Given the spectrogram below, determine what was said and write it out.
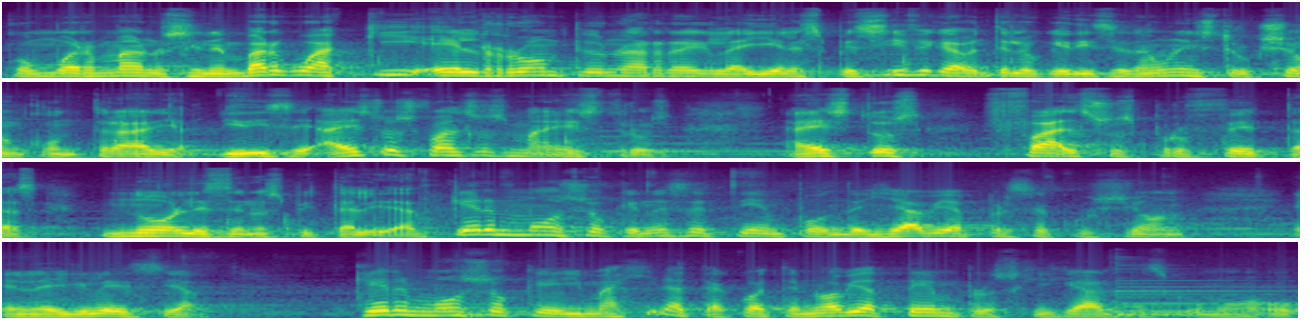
como hermanos. Sin embargo, aquí él rompe una regla y él específicamente lo que dice, da una instrucción contraria. Y dice, a estos falsos maestros, a estos falsos profetas, no les den hospitalidad. Qué hermoso que en ese tiempo donde ya había persecución en la iglesia, Qué hermoso que, imagínate, acuérdate, no había templos gigantes como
